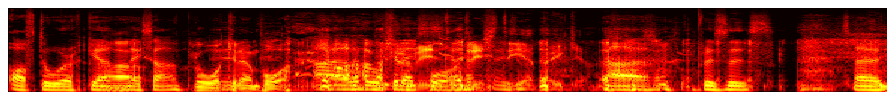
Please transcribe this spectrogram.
afterworken. Ja, Liksom. Då åker den på. Ja, då åker den på. Dristiga pojkar. Ja, precis. Så här,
